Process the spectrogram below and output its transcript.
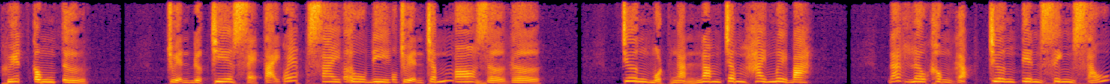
Huyết công từ. Chuyện được chia sẻ tại website odchuyện.org Chương 1523 Đã lâu không gặp, Trương Tiên Sinh 6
